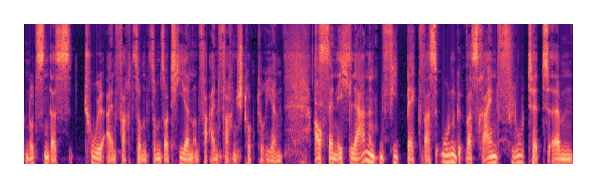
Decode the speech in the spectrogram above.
nutzen das Tool einfach zum, zum Sortieren und Vereinfachen, Strukturieren. Auch wenn ich lernenden Feedback, was, un, was reinflutet, ähm,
